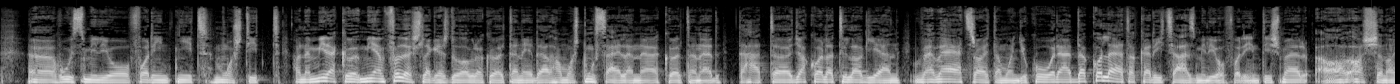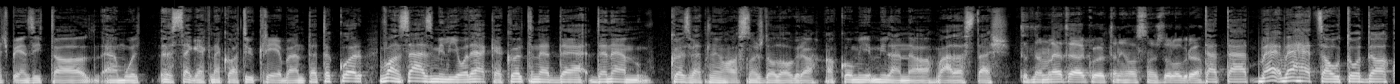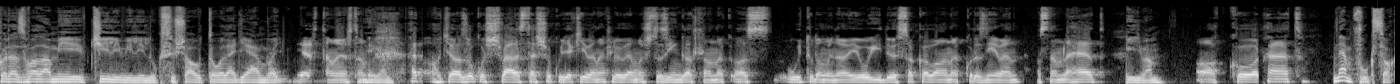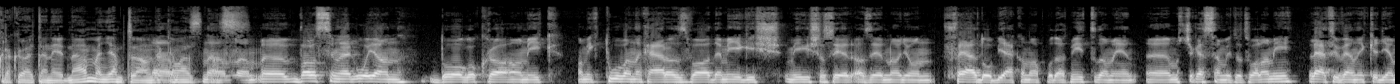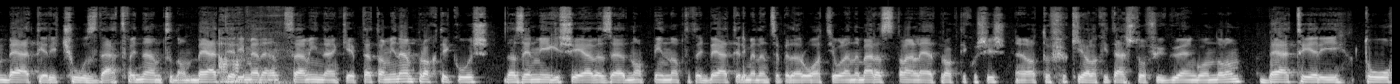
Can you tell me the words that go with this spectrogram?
20 millió forintnyit most itt, hanem mire köl, milyen fölösleges dologra költenéd el, ha most muszáj lenne elköltened. Tehát gyakorlatilag ilyen vehetsz rajta mondjuk órát, de akkor lehet akár így 100 millió forint is, mert az se nagy pénz itt az elmúlt összegeknek a tükrében. Tehát akkor van 100 millió, el kell költened, de, de nem közvetlenül hasznos dologra, akkor mi, mi lenne a választás? Tehát nem lehet elkölteni hasznos dologra. Tehát, tehát vehetsz autót, de akkor az valami csili luxus autó legyen, vagy... Értem, értem. Igen. Hát, hogyha az okos választások ugye kivannak lőve most az ingatlannak, az úgy tudom, hogy nagyon jó időszaka van, akkor az nyilván azt nem lehet. Így van. Akkor hát nem fuxokra költenéd, nem? Nem tudom, nem, nekem az... Nem, az... nem. Valószínűleg olyan dolgokra, amik, amik túl vannak árazva, de mégis, mégis azért, azért nagyon feldobják a napodat. Mit tudom én, most csak eszembe jutott valami, lehet, hogy vennék egy ilyen beltéri csúszdát, vagy nem tudom, beltéri Aha. medence mindenképp, tehát ami nem praktikus, de azért mégis élvezed nap mint nap, tehát egy beltéri medence például rohadt jó lenne, bár az talán lehet praktikus is, attól függ, kialakítástól függően gondolom. Beltéri tó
